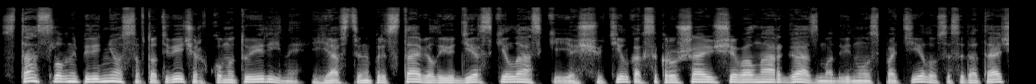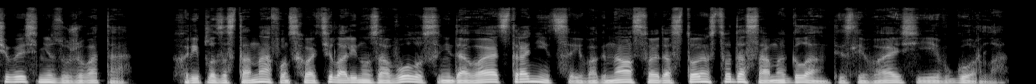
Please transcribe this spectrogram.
Стас словно перенесся в тот вечер в комнату Ирины, явственно представил ее дерзкие ласки и ощутил, как сокрушающая волна оргазма двинулась по телу, сосредотачиваясь внизу живота. Хрипло застонав, он схватил Алину за волосы, не давая отстраниться, и вогнал свое достоинство до самых гланд, изливаясь ей в горло.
